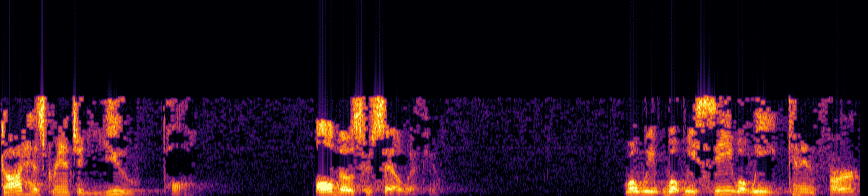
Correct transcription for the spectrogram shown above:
God has granted you, Paul, all those who sail with you. What we, what we see, what we can infer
